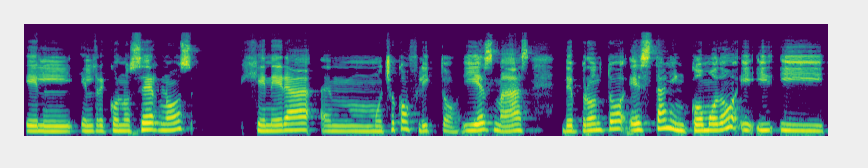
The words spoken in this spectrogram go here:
El, el reconocernos genera em, mucho conflicto y es más, de pronto es tan incómodo y,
